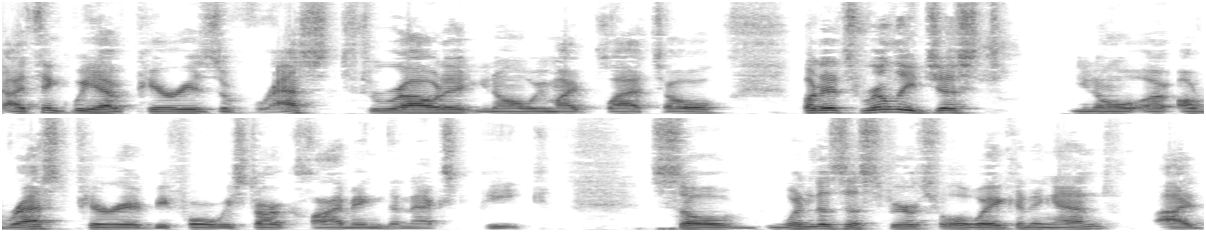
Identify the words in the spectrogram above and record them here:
I think we have periods of rest throughout it. You know, we might plateau, but it's really just, you know, a, a rest period before we start climbing the next peak. So when does a spiritual awakening end? I,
